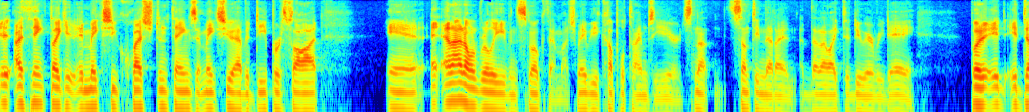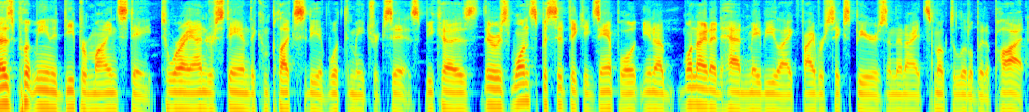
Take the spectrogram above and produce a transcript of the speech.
it, I think like it, it makes you question things. It makes you have a deeper thought and and I don't really even smoke that much. Maybe a couple times a year. It's not something that I that I like to do every day but it, it does put me in a deeper mind state to where I understand the complexity of what the matrix is. Because there was one specific example, you know, one night I'd had maybe like five or six beers and then I had smoked a little bit of pot.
